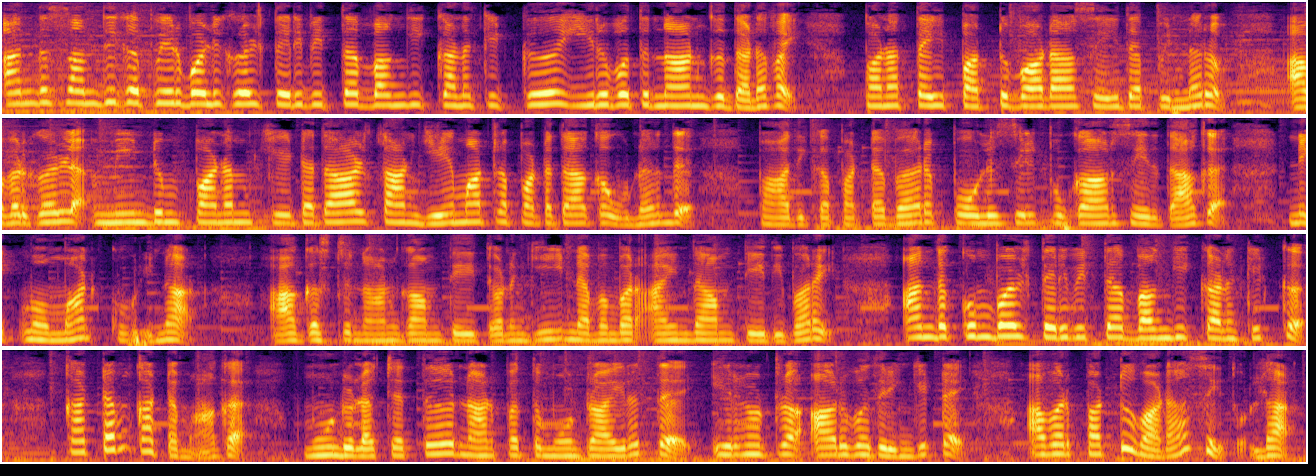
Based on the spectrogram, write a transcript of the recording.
அந்த சந்தேக பேர்வழிகள் தெரிவித்த வங்கி கணக்கிற்கு இருபத்தி நான்கு தடவை பணத்தை பட்டுவாடா செய்த பின்னரும் அவர்கள் மீண்டும் பணம் கேட்டதால் தான் ஏமாற்றப்பட்டதாக உணர்ந்து பாதிக்கப்பட்டவர் போலீசில் புகார் செய்ததாக நிக் மொமாட் கூறினார். ஆகஸ்ட் நான்காம் தேதி தொடங்கி நவம்பர் ஐந்தாம் தேதி வரை அந்த கும்பல் தெரிவித்த வங்கி கணக்கிற்கு கட்டம் கட்டமாக மூன்று லட்சத்து நாற்பத்தி மூன்றாயிரத்து இருநூற்று அறுபது ரிங்கிட்டை அவர் பட்டுவாடா செய்துள்ளார்.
